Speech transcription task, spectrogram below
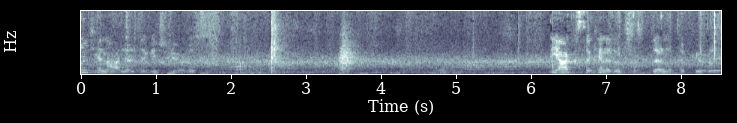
Uzun kenarları da geçiriyoruz. Diğer kısa kenarın çıtlarını takıyoruz.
